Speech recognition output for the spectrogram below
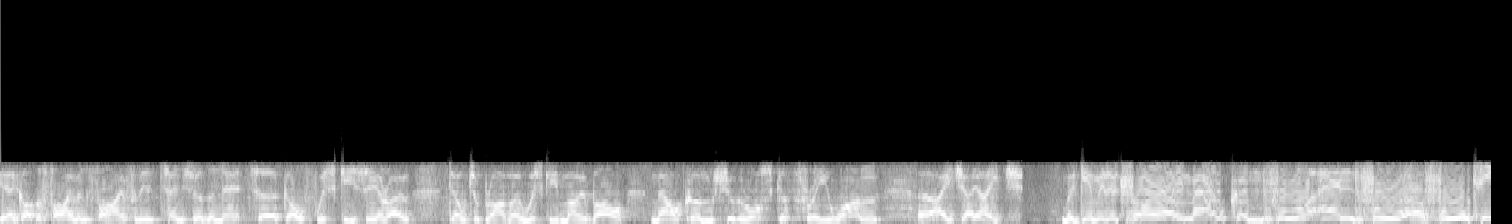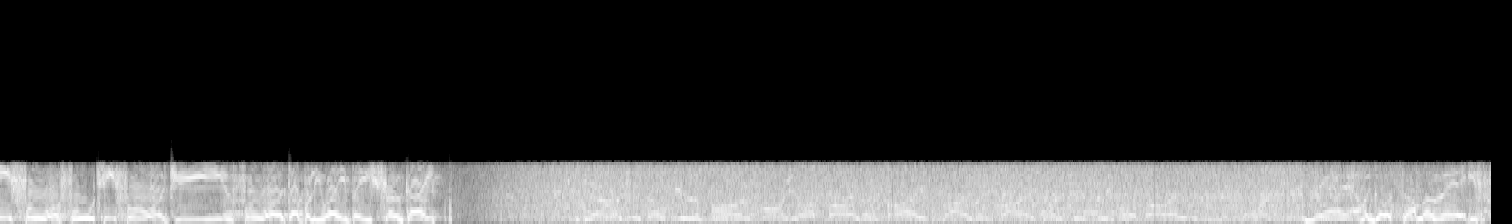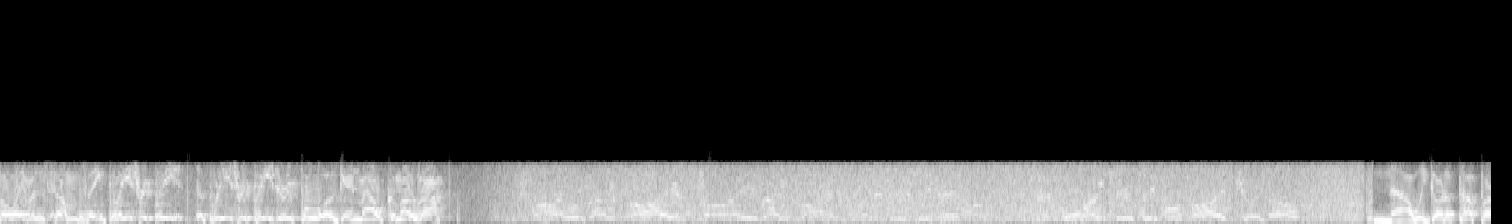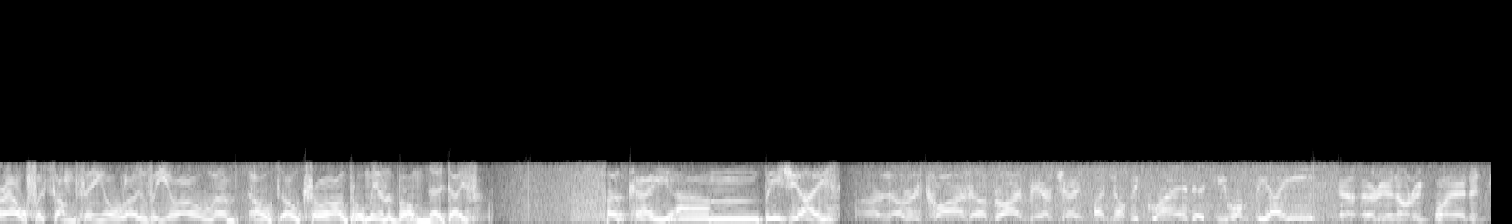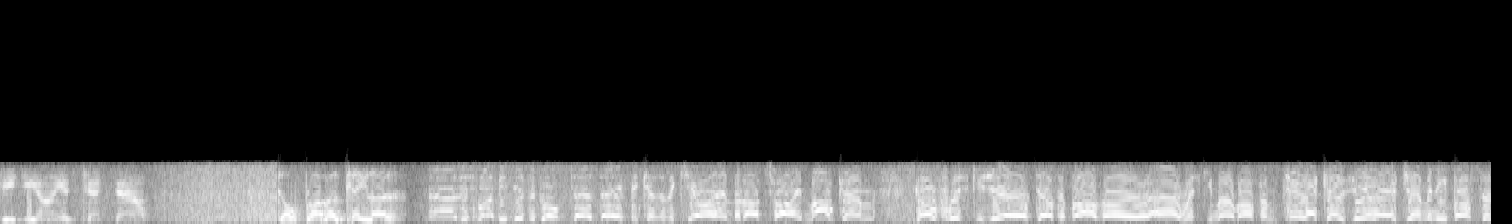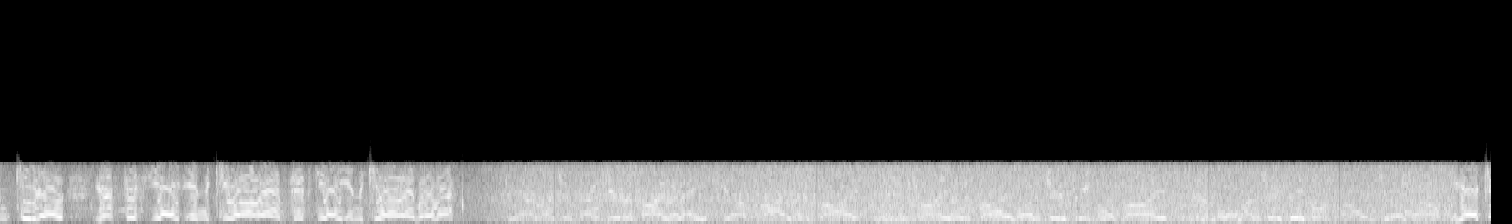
Yeah, got the 5 and 5 for the attention of the net. Uh, Golf Whiskey Zero, Delta Bravo Whiskey Mobile, Malcolm, Sugar Oscar 3 1, uh, HAH. We'll give it a try. Malcolm, 4 and 4, 44, 44, G4, WAB stroke A. Yeah, Roger, thank you. 4 and 4 you are 5 and 5. 5 and 5. 1, 2, 3, 4, 5. 1, 2, 3, Right, I got some of it. You're five and something. Please repeat. Please repeat the report again, Malcolm. Over. 5 and 5. 5 and 5. 1, 2, 3, 4, 5. 1, 2, 3, 4, 5. Now we got a Papa Alpha something all over you. I'll um, I'll I'll try. I'll put me on the bottom there, Dave. Okay, um, BGA. Uh, not required, uh, Brian BHA. Uh, not required. Uh, do you want PAE? Yeah, area not required and GGI is checked out. Golf Bravo Kilo. Uh, this might be difficult, uh, Dave, because of the QRM, but I'll try. Malcolm, Golf Whiskey Zero, Delta Bravo, uh, Whiskey Mobile from 2 Echo Zero, Germany, Boston, Kilo. You're 58 in the QRM. 58 in the QRM, over. Yeah, Roger, thank you. The 5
